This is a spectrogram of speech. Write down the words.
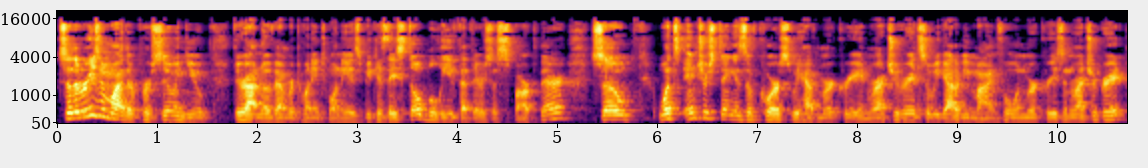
So the reason why they're pursuing you throughout November 2020 is because they still believe that there's a spark there. So what's interesting is, of course, we have Mercury in retrograde, so we got to be mindful when Mercury's in retrograde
